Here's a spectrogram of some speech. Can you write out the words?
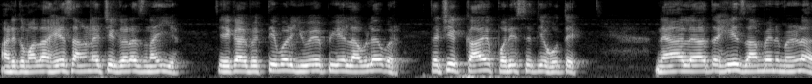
आणि तुम्हाला हे सांगण्याची गरज नाही आहे एका व्यक्तीवर यू ए पी ए लावल्यावर त्याची काय परिस्थिती होते? न्यायालयातही जामीन मिळणं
